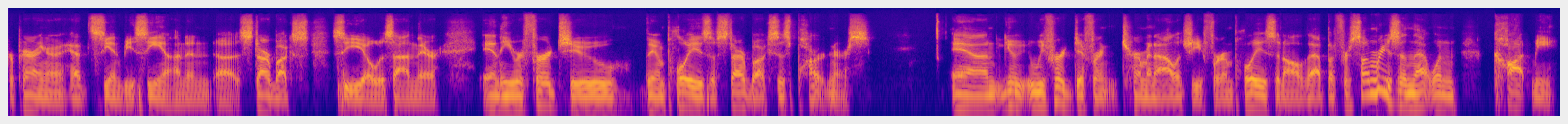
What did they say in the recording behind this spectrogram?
preparing, I had CNBC on, and uh, Starbucks CEO was on there, and he referred to the employees of Starbucks as partners. And you know, we've heard different terminology for employees and all that, but for some reason that one caught me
